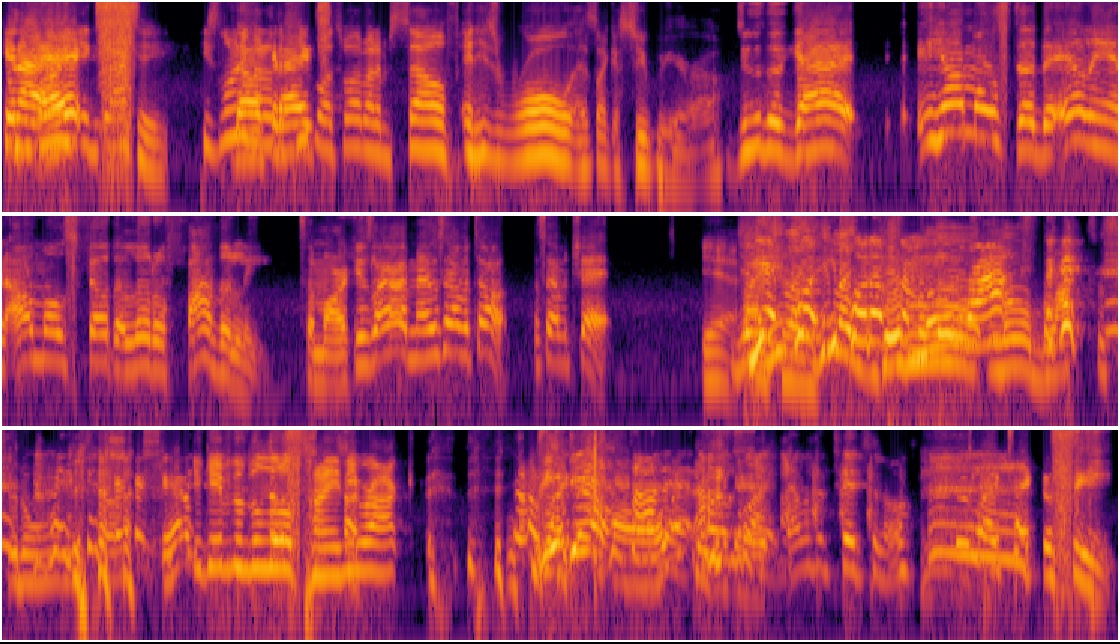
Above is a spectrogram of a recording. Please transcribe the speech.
Can I learning- exactly. He's learning No, about other I people ex- as well about himself and his role as like a superhero. do the guy? He almost the, the alien almost felt a little fatherly to Mark. He's like, "All right, man, let's have a talk. Let's have a chat." Yeah. Yeah, Yeah, he put- like, he he like put up gave some moon little, rocks. little block to sit on. and stuff. Yeah, He gave them the little tiny rock. I was He like, did. I "Oh, saw that. I was like, that was intentional. He's like, take a seat.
